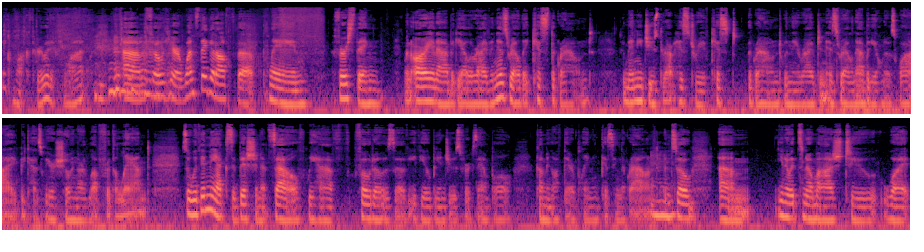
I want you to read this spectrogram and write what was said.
We can walk through it if you want. um, so here, once they get off the plane, the first thing when Ari and Abigail arrive in Israel, they kiss the ground. So many Jews throughout history have kissed the ground when they arrived in Israel, and Abigail knows why, because we are showing our love for the land. So within the exhibition itself, we have photos of Ethiopian Jews, for example, coming off the airplane and kissing the ground. Mm-hmm. And so, um, you know, it's an homage to what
